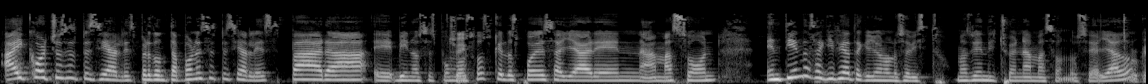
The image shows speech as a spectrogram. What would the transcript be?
hay corchos especiales, perdón, tapones especiales para eh, vinos espumosos que los puedes hallar en Amazon. En tiendas aquí, fíjate que yo no los he visto. Más bien dicho, en Amazon los he hallado. Ok.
